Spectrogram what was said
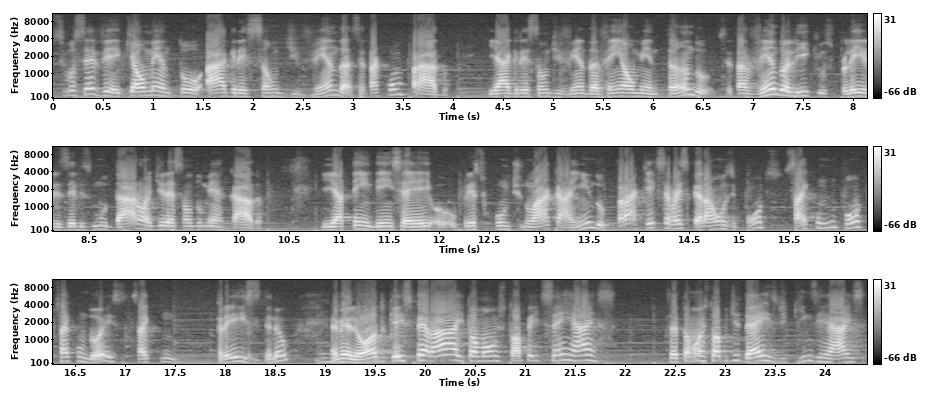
Se você vê que aumentou a agressão de venda, você está comprado e a agressão de venda vem aumentando, você está vendo ali que os players eles mudaram a direção do mercado e a tendência é o preço continuar caindo, para que, você vai esperar 11 pontos? Sai com um ponto, sai com dois, sai com três, entendeu? É melhor do que esperar e tomar um stop aí de 100 reais. Você tomar um stop de 10, de 15 reais,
